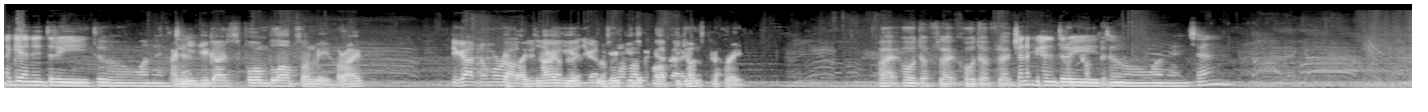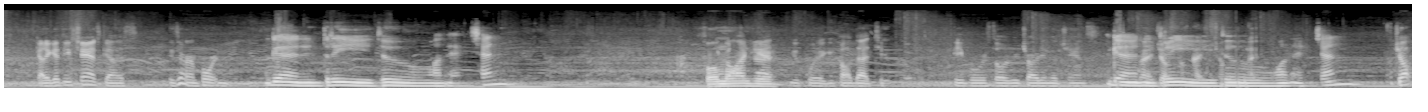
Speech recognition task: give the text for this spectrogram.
Again in 3 to 1 and I 10. need you guys to form blobs on me, alright? You got no If morale, I dude. You die, gotta, you, you gotta form the blob. You don't separate. Alright, hold the flag, hold the flag. 10 again 3 to 1 and 10. Gotta get these chants, guys. These are important. Again in 3 to 1 and 10. Form a Called line here. Too quick. You called that too. People were still recharging their chants. Again Right, in drop the 3 flag, drop to the flag. 1 and 10. Drop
